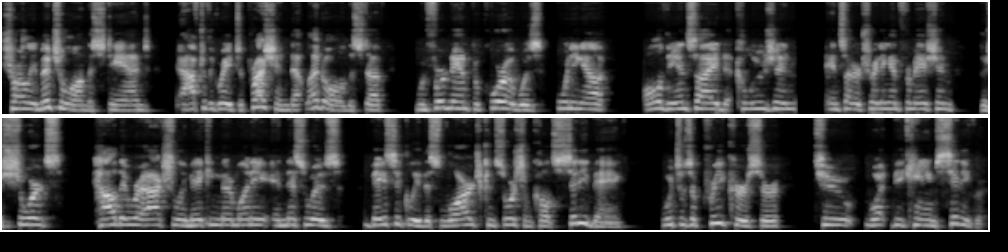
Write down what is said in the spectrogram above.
Charlie Mitchell on the stand after the Great Depression that led to all of this stuff. When Ferdinand Pecora was pointing out all of the inside collusion, insider trading information, the shorts, how they were actually making their money. And this was basically this large consortium called Citibank, which was a precursor to what became Citigroup.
